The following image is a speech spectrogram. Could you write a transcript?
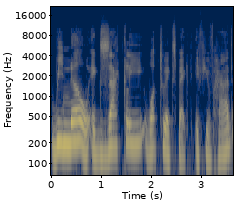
We know exactly what to expect if you've had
